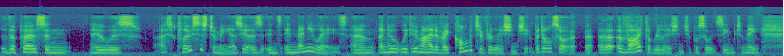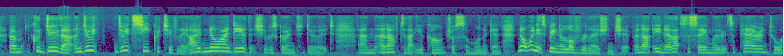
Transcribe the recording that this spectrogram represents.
The person who was as closest to me as, as in, in many ways, um, and who with whom I had a very combative relationship, but also a, a, a vital relationship, or so it seemed to me, um, could do that and do it do it secretively. I had no idea that she was going to do it, and and after that you can't trust someone again. Not when it's been a love relationship, and that, you know that's the same whether it's a parent or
